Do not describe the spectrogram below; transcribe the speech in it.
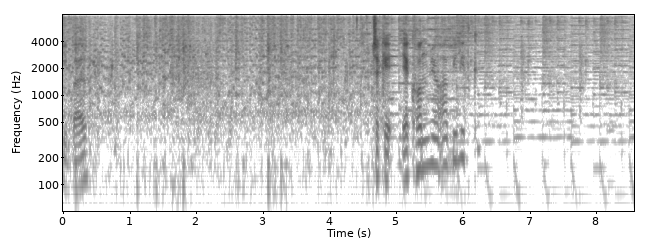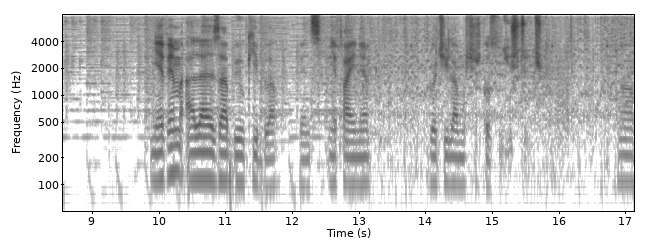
kibel. Czekaj, jak on miał abilitkę? Nie wiem, ale zabił kibla, więc nie fajnie. Godzilla musisz go zniszczyć. No,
